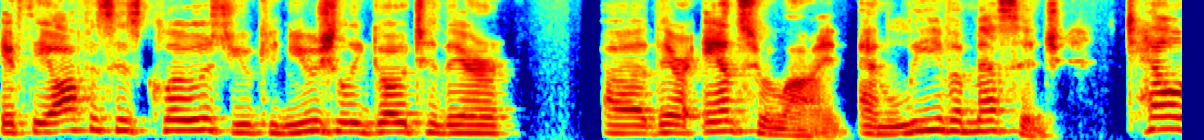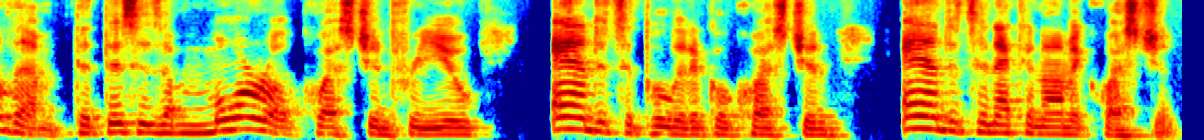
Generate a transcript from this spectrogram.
If the office is closed, you can usually go to their uh, their answer line and leave a message. Tell them that this is a moral question for you, and it's a political question, and it's an economic question,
